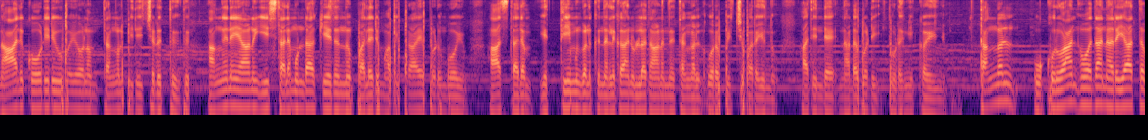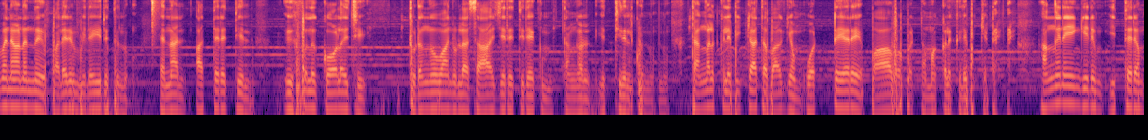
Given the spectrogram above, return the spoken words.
നാല് കോടി രൂപയോളം തങ്ങൾ പിരിച്ചെടുത്ത് അങ്ങനെയാണ് ഈ സ്ഥലമുണ്ടാക്കിയതെന്ന് പലരും അഭിപ്രായപ്പെടുമ്പോഴും ആ സ്ഥലം എത്തീമുകൾക്ക് നൽകാനുള്ളതാണെന്ന് തങ്ങൾ ഉറപ്പിച്ചു പറയുന്നു. അതിന്റെ നടപടി തുടങ്ങിക്കഴിഞ്ഞു. തങ്ങൾ ഖുർആൻ ഓതാൻ അറിയാത്തവനാണെന്ന് പലരും വിലയിരുത്തുന്നു. എന്നാൽ അത്തരത്തിൽ ഇഹ്ഫൽ കോളേജ് തുടങ്ങുവാനുള്ള സാഹചര്യത്തിലേക്കും തങ്ങൾ എത്തി നിൽക്കുന്നു. തങ്ങൾക്ക് ലഭിക്കാത്ത ഭാഗ്യം ഒട്ടേറെ പാവപ്പെട്ട മക്കൾക്ക് ലഭിക്കട്ടെ. അങ്ങനെയെങ്കിലും ഇത്തരം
